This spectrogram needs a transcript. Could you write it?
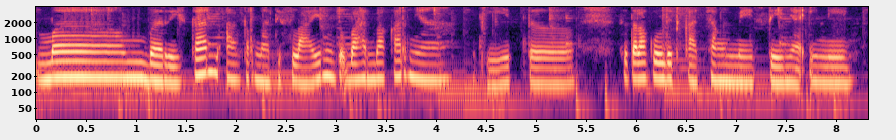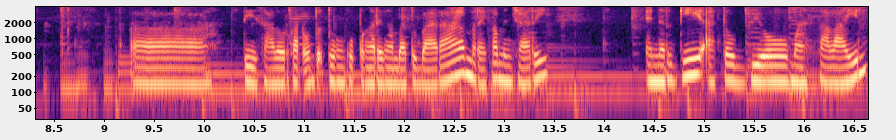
memberikan alternatif lain untuk bahan bakarnya gitu setelah kulit kacang metenya ini uh, disalurkan untuk tungku pengeringan batu bara mereka mencari energi atau biomasa lain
